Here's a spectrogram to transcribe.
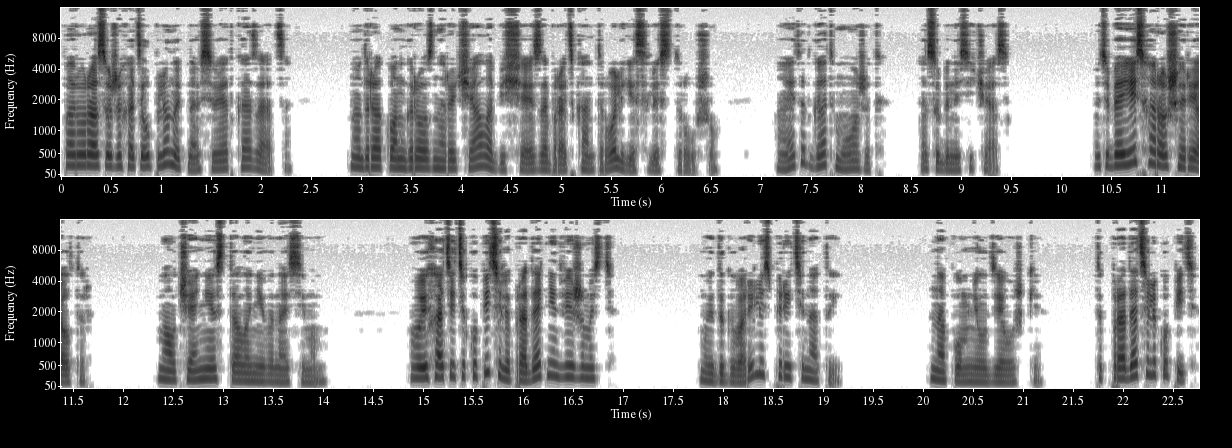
Пару раз уже хотел плюнуть на все и отказаться. Но дракон грозно рычал, обещая забрать контроль, если струшу. А этот гад может, особенно сейчас. «У тебя есть хороший риэлтор?» Молчание стало невыносимым. «Вы хотите купить или продать недвижимость?» «Мы договорились перейти на «ты», — напомнил девушке. «Так продать или купить?»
